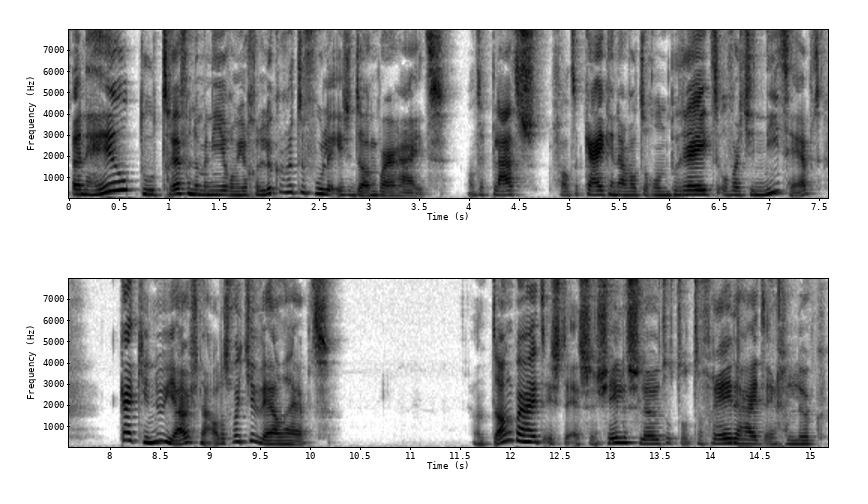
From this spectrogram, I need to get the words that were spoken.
Een heel doeltreffende manier om je gelukkiger te voelen is dankbaarheid. Want in plaats van te kijken naar wat er ontbreekt of wat je niet hebt, kijk je nu juist naar alles wat je wel hebt. Want dankbaarheid is de essentiële sleutel tot tevredenheid en geluk.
